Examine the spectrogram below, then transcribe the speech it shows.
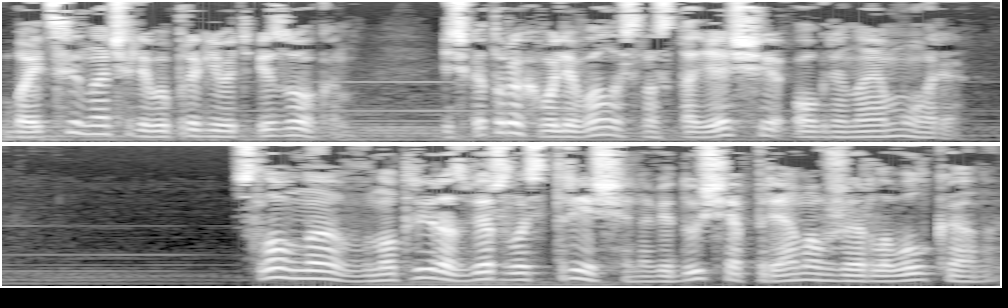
Бойцы начали выпрыгивать из окон, из которых выливалось настоящее огненное море. Словно внутри разверзлась трещина, ведущая прямо в жерло вулкана.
